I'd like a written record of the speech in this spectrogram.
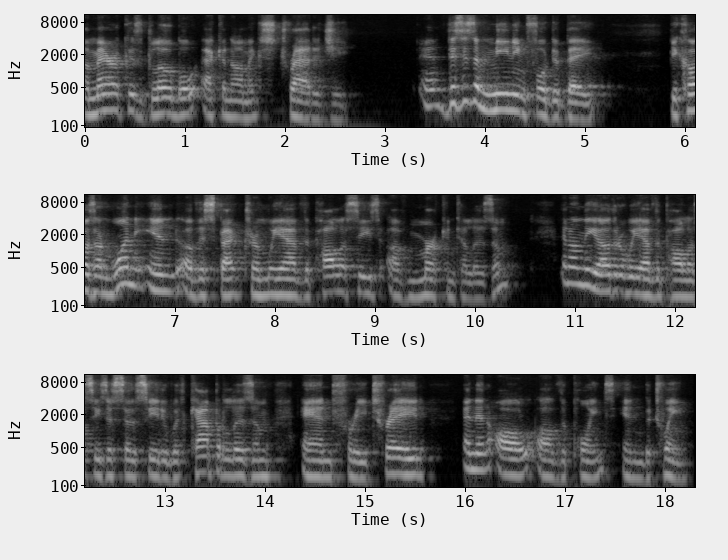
America's global economic strategy. And this is a meaningful debate because on one end of the spectrum, we have the policies of mercantilism, and on the other, we have the policies associated with capitalism and free trade, and then all of the points in between.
